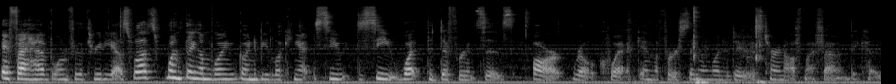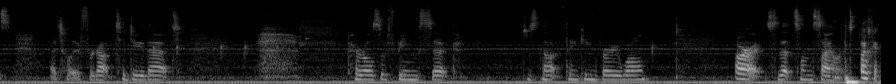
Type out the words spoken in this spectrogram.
If I have one for the 3DS. Well, that's one thing I'm going going to be looking at to see to see what the differences are real quick. And the first thing I'm going to do is turn off my phone because I totally forgot to do that. Perils of being sick, just not thinking very well. All right, so that's on silent. Okay,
